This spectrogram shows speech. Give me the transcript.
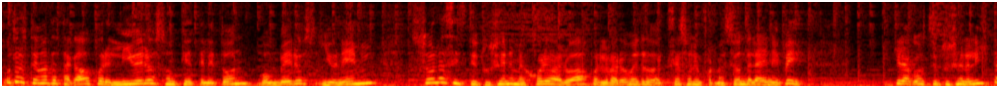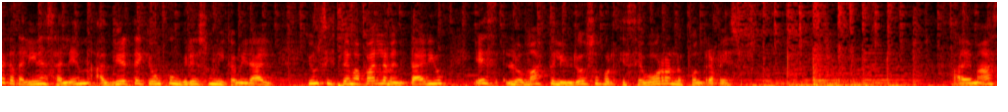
Otros temas destacados por el Libero son que Teletón, Bomberos y ONEMI son las instituciones mejor evaluadas por el Barómetro de Acceso a la Información de la ANP, que la constitucionalista Catalina Salem advierte que un Congreso unicameral y un sistema parlamentario es lo más peligroso porque se borran los contrapesos. Además,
